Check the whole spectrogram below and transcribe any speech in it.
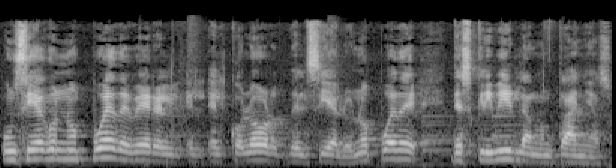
Un ciego no puede ver el, color del cielo, no puede describir las montañas.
